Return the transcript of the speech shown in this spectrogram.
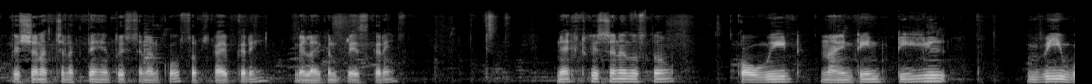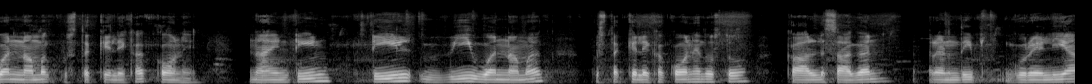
क्वेश्चन अच्छे लगते हैं तो इस चैनल को सब्सक्राइब करें, बेल आइकन प्रेस करें। नेक्स्ट क्वेश्चन है दोस्तों, Covid nineteen till we win नामक पुस्तक के लेखक कौन है? नाइनटीन टील वी वन नामक पुस्तक के लेखक कौन है दोस्तों? कार्ल सागन, रणदीप गुरेलिया,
